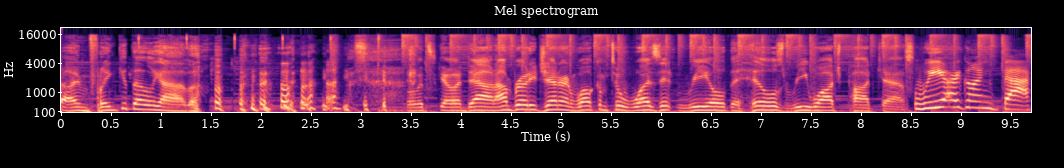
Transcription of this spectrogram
I'm Frankie Delgado. What's going down? I'm Brody Jenner, and welcome to Was It Real, the Hills Rewatch podcast. We are going back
